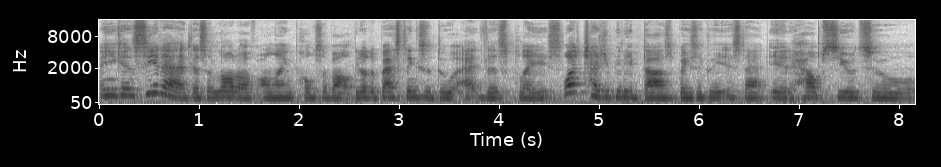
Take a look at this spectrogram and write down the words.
And you can see that there's a lot of online posts about, you know, the best things to do at this place. What ChatGPT does basically is that it helps you to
